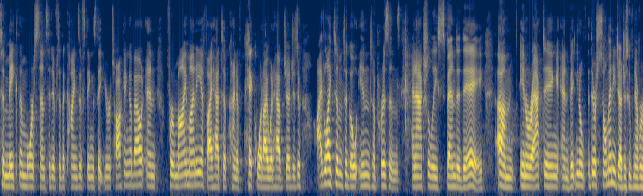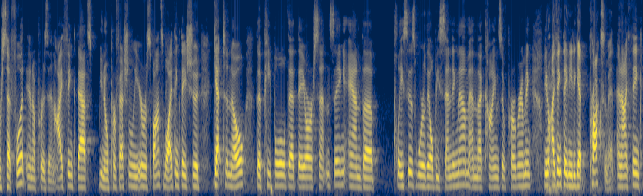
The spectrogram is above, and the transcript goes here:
to make them more sensitive to the kinds of things that you're talking about. And for my money, if I had to kind of pick what I would have judges do, I'd like them to go into prisons and actually spend a day um, interacting. And you know, there's so many judges who've never set foot in a prison. I think that's you know professionally irresponsible. I think they should get to know the people that they are sentencing and the places where they'll be sending them and the kinds of programming. You know, I think they need to get proximate, and I think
